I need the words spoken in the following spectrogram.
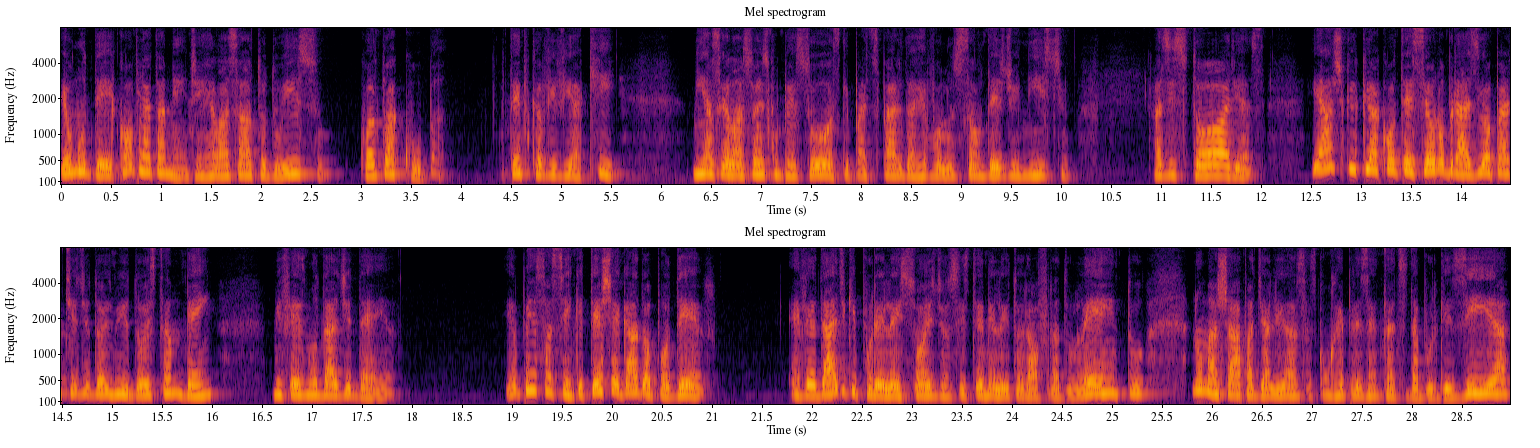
Eu mudei completamente em relação a tudo isso quanto a Cuba. O tempo que eu vivi aqui, minhas relações com pessoas que participaram da Revolução desde o início, as histórias, e acho que o que aconteceu no Brasil a partir de 2002 também me fez mudar de ideia. Eu penso assim, que ter chegado ao poder, é verdade que por eleições de um sistema eleitoral fraudulento, numa chapa de alianças com representantes da burguesia,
